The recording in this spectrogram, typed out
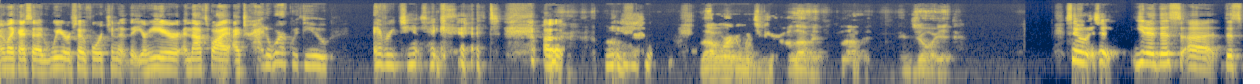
And like I said, we are so fortunate that you're here, and that's why I try to work with you every chance I get. Uh, love working with you, Carol. Love it, love it, enjoy it. So, so you know this uh, this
